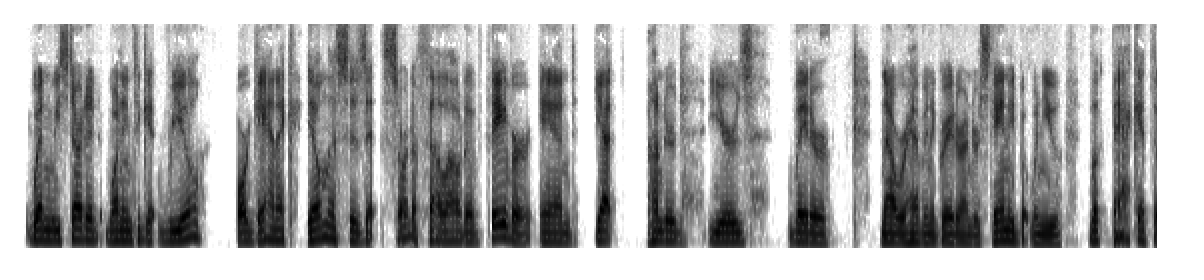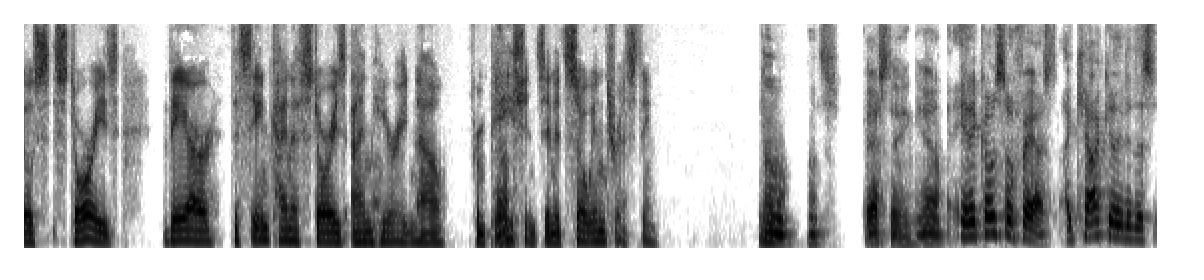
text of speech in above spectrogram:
when we started wanting to get real organic illnesses, it sort of fell out of favor. And yet, 100 years later, now we're having a greater understanding. But when you look back at those stories, they are the same kind of stories I'm hearing now from patients. Yeah. And it's so interesting. No, that's fascinating. Yeah. And it goes so fast. I calculated this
